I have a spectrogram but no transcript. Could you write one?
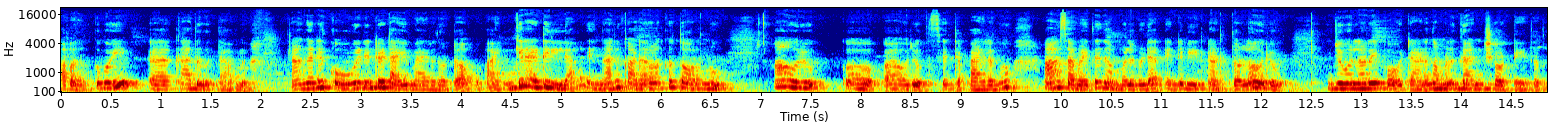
അപ്പോൾ നമുക്ക് പോയി കാത് കുത്താമെന്ന്. അങ്ങനെ കോവിഡിന്റെ ടൈമായിരുന്നു കേട്ടോ. ഭയങ്കരമായിട്ടില്ല എന്നാലും കടകളൊക്കെ തുറന്നു. ആ ഒരു ആ ഒരു സെറ്റപ്പായിരുന്നു ആ സമയത്ത് നമ്മളിവിടെ എന്റെ വീടിനടുത്തുള്ള ഒരു ജുവല്ലറി പോയിട്ടാണ് നമ്മൾ ഗൺ ഷോട്ട് ചെയ്തത്.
